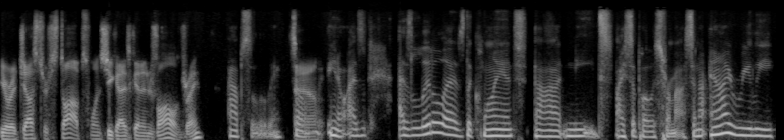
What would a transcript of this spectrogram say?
your adjuster stops once you guys get involved, right? Absolutely. So, Yeah. you know, as as little as the client uh, needs, I suppose, from us, and I, and I really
